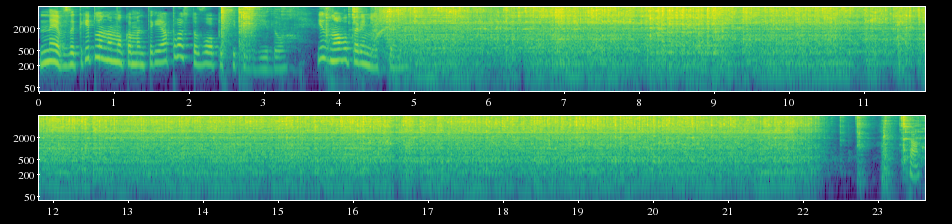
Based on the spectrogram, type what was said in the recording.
Не в закріпленому коментарі, а просто в описі під відео. І знову перемішуємо. Так,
